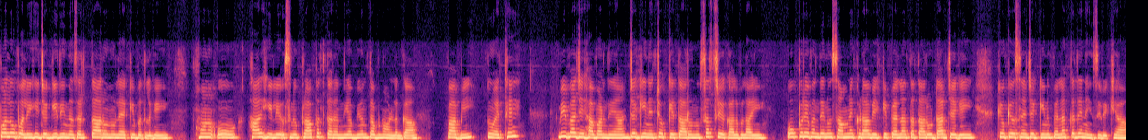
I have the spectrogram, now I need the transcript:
ਪਲੋ ਪਲੀ ਹੀ ਜੱਗੀ ਦੀ ਨਜ਼ਰ ਤਾਰੋ ਨੂੰ ਲੈ ਕੇ ਬਦਲ ਗਈ। ਹੁਣ ਉਹ ਹਰ ਹੀਲੇ ਉਸ ਨੂੰ ਪ੍ਰਾਪਤ ਕਰਨ ਦੀਆਂ ਬਿਉਂਤਾ ਬਣਾਉਣ ਲੱਗਾ। ਭਾਬੀ, ਤੂੰ ਇੱਥੇ? ਬੀਬਾ ਜਿਹਾ ਬਣਦਿਆਂ ਜੱਗੀ ਨੇ ਝੁੱਕ ਕੇ ਤਾਰੋ ਨੂੰ ਸਤਿ ਸ੍ਰੀ ਅਕਾਲ ਬੁਲਾਈ। ਓਪਰੇ ਬੰਦੇ ਨੂੰ ਸਾਹਮਣੇ ਖੜਾ ਵੇਖ ਕੇ ਪਹਿਲਾਂ ਤਾਂ ਤਾਰੋ ਡਰ ਜੇ ਗਈ, ਕਿਉਂਕਿ ਉਸਨੇ ਜੱਗੀ ਨੂੰ ਪਹਿਲਾਂ ਕਦੇ ਨਹੀਂ ਸੀ ਵੇਖਿਆ।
